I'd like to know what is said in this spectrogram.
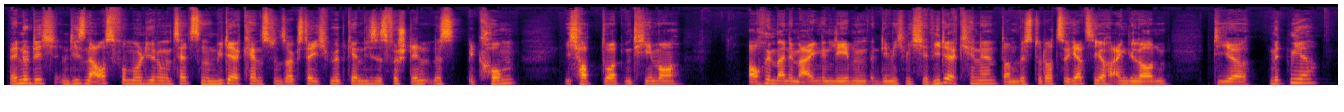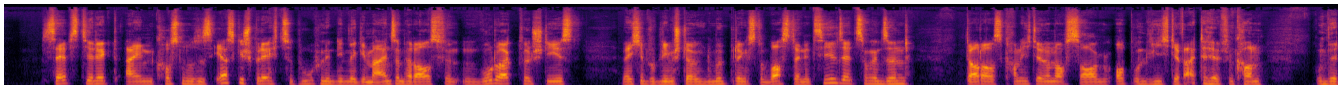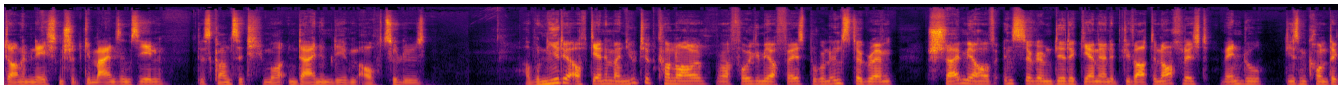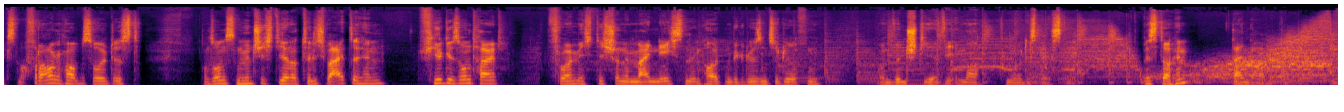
Wenn du dich in diesen Ausformulierungen, Sätzen und wiedererkennst und sagst, hey, ich würde gerne dieses Verständnis bekommen, ich habe dort ein Thema, auch in meinem eigenen Leben, in dem ich mich hier wiedererkenne, dann bist du dazu herzlich auch eingeladen, dir mit mir selbst direkt ein kostenloses Erstgespräch zu buchen, in dem wir gemeinsam herausfinden, wo du aktuell stehst, welche Problemstellungen du mitbringst und was deine Zielsetzungen sind. Daraus kann ich dir dann auch sagen, ob und wie ich dir weiterhelfen kann und wir dann im nächsten Schritt gemeinsam sehen, das ganze Thema in deinem Leben auch zu lösen. Abonniere auch gerne meinen YouTube-Kanal, folge mir auf Facebook und Instagram, schreib mir auch auf Instagram direkt gerne eine private Nachricht, wenn du diesen Kontext noch Fragen haben solltest. Ansonsten wünsche ich dir natürlich weiterhin viel Gesundheit, freue mich, dich schon in meinen nächsten Inhalten begrüßen zu dürfen und wünsche dir wie immer nur das Beste. Bis dahin, dein David.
